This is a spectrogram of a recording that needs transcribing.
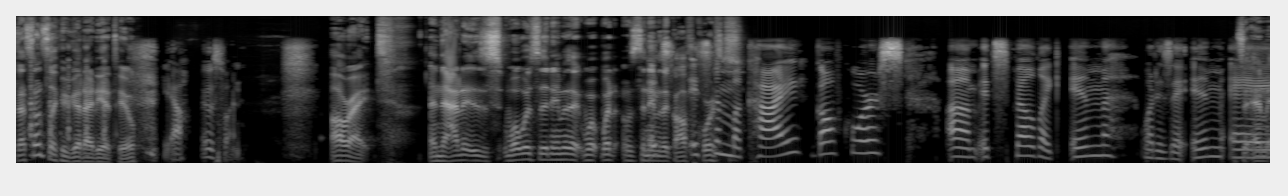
that sounds like a good idea too. yeah. It was fun. All right. And that is what was the name of the what what was the name of the golf it's course? It's the Makai Golf Course. Um, it's spelled like M. What is it? M Is it M A.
